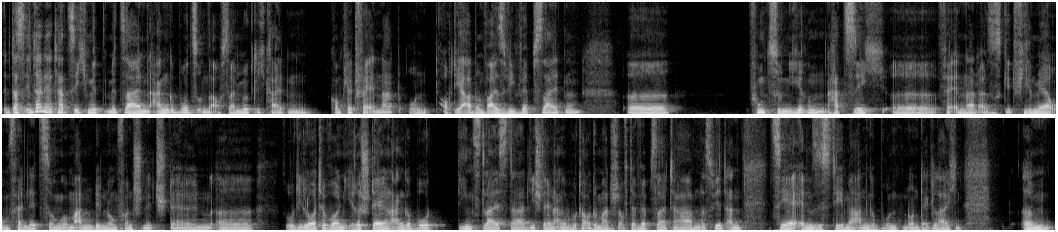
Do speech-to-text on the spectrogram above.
das Internet hat sich mit, mit seinen Angebots- und auch seinen Möglichkeiten komplett verändert und auch die Art und Weise, wie Webseiten äh, funktionieren, hat sich äh, verändert. Also es geht viel mehr um Vernetzung, um Anbindung von Schnittstellen. Äh, so, die Leute wollen ihre Stellenangebot, Dienstleister, die Stellenangebote automatisch auf der Webseite haben. Das wird an CRM-Systeme angebunden und dergleichen. Ähm,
